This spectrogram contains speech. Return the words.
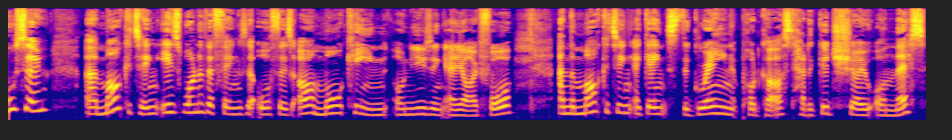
Also, uh, marketing is one of the things that authors are more keen on using AI for. And the Marketing Against the Grain podcast had a good show on this.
